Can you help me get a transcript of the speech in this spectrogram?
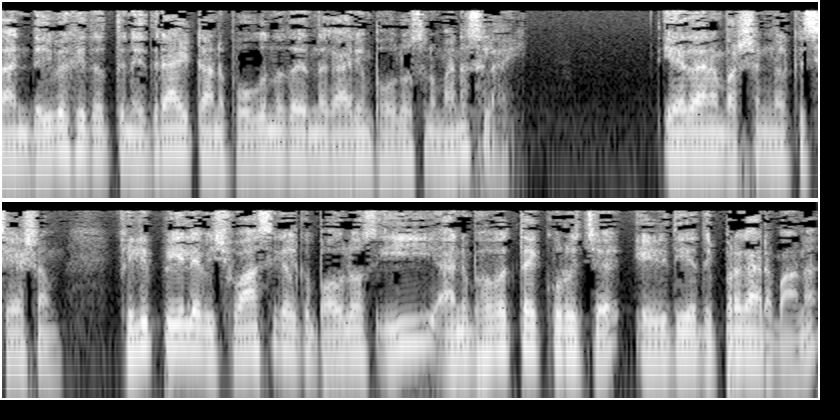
താൻ ദൈവഹിതത്തിനെതിരായിട്ടാണ് പോകുന്നത് എന്ന കാര്യം പൌലോസിന് മനസ്സിലായി. ഏതാനും വർഷങ്ങൾക്ക് ശേഷം ഫിലിപ്പിയിലെ വിശ്വാസികൾക്ക് പൌലോസ് ഈ അനുഭവത്തെക്കുറിച്ച് എഴുതിയത് ഇപ്രകാരമാണ്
